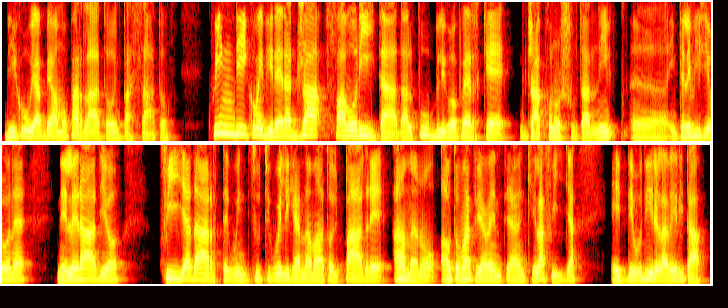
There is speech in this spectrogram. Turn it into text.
di cui abbiamo parlato in passato. Quindi, come dire, era già favorita dal pubblico perché già conosciuta in, eh, in televisione, nelle radio, figlia d'arte, quindi tutti quelli che hanno amato il padre amano automaticamente anche la figlia e devo dire la verità,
